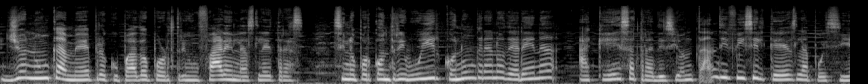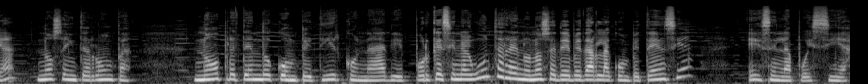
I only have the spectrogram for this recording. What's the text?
Yo nunca me he preocupado por triunfar en las letras, sino por contribuir con un grano de arena a que esa tradición tan difícil que es la poesía no se interrumpa. No pretendo competir con nadie, porque si en algún terreno no se debe dar la competencia, es en la poesía.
